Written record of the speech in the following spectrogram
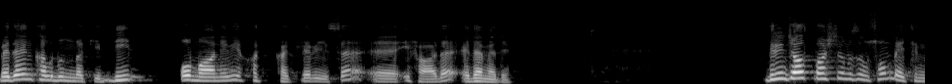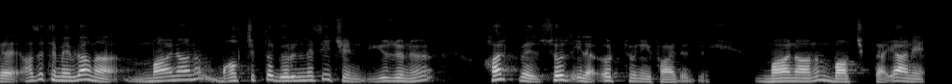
Beden kalıbındaki dil o manevi hakikatleri ise e, ifade edemedi. Birinci alt başlığımızın son beytinde Hz. Mevlana mananın balçıkta görünmesi için yüzünü harf ve söz ile örttüğünü ifade ediyor. Mananın balçıkta yani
